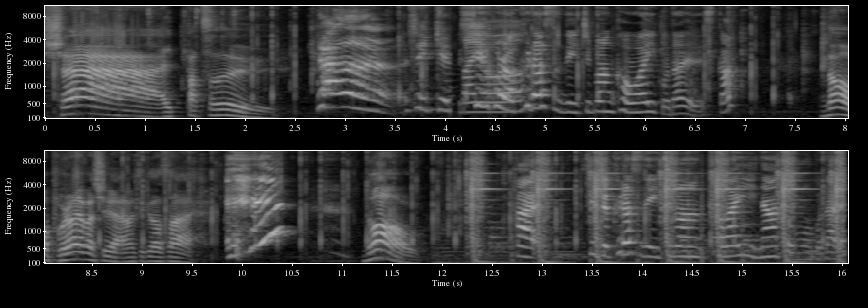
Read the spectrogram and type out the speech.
しゃー一発。うん、せっけとせいほらクラスで一番可愛い子誰ですか？ノープライバシーやめてください。え？ノーはい。せいちゃんクラスで一番可愛いなと思う子誰？か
